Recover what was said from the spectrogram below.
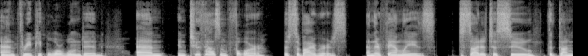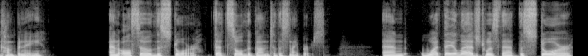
and three people were wounded. And in 2004, the survivors and their families decided to sue the gun company and also the store that sold the gun to the snipers. And what they alleged was that the store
